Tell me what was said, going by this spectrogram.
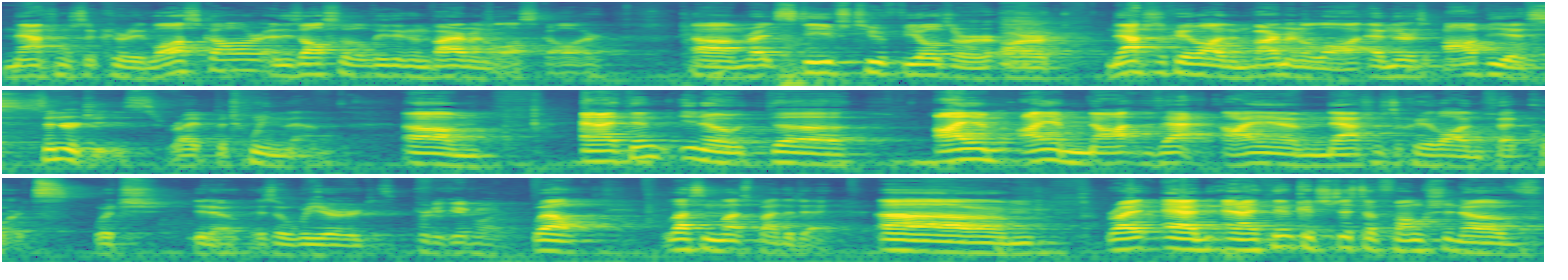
national security law scholar, and he's also a leading environmental law scholar. Um, right, Steve's two fields are, are, national security law and environmental law, and there's obvious synergies right between them. Um, and I think you know the I am I am not that. I am national security law and Fed courts, which you know is a weird, pretty good one. Well, less and less by the day, um, right? And and I think it's just a function of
